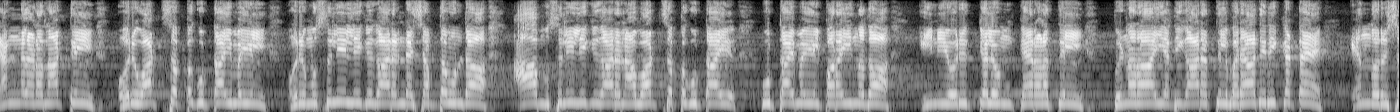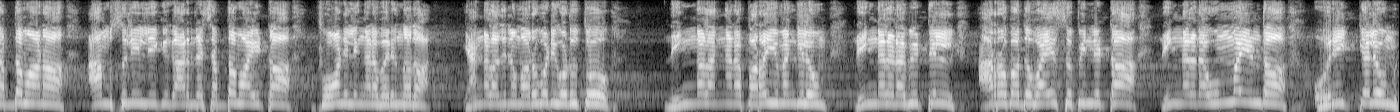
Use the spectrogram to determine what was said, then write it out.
ഞങ്ങളുടെ നാട്ടിൽ ഒരു വാട്സപ്പ് കൂട്ടായ്മയിൽ ഒരു മുസ്ലിം ലീഗുകാരന്റെ ശബ്ദമുണ്ട്. ആ മുസ്ലിം ലീഗുകാരൻ ആ വാട്സപ്പ് കൂട്ടായി കൂട്ടായ്മയിൽ പറയുന്നത് ഇനി ഒരിക്കലും കേരളത്തിൽ പിണറായി അധികാരത്തിൽ വരാതിരിക്കട്ടെ എന്നൊരു ശബ്ദമാണ് ആ മുസ്ലിം ലീഗുകാരന്റെ ശബ്ദമായിട്ട് ഫോണിൽ ഇങ്ങനെ വരുന്നത്. ഞങ്ങൾ അതിന് മറുപടി കൊടുത്തു. നിങ്ങൾ അങ്ങനെ പറയുമെങ്കിലും നിങ്ങളുടെ വീട്ടിൽ അറുപത് വയസ്സ് പിന്നിട്ട നിങ്ങളുടെ ഉമ്മയുണ്ട്. ഒരിക്കലും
